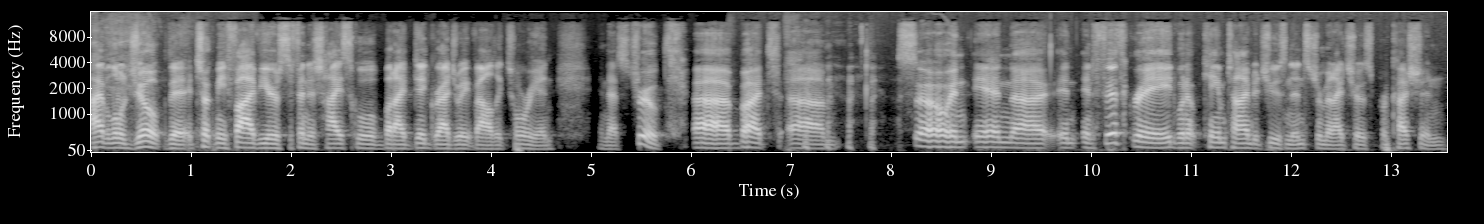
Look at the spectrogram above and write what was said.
I have a little joke that it took me five years to finish high school, but I did graduate valedictorian, and that's true. Uh, but um, so in in, uh, in in fifth grade, when it came time to choose an instrument, I chose percussion,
